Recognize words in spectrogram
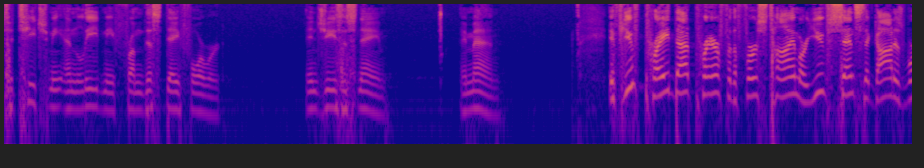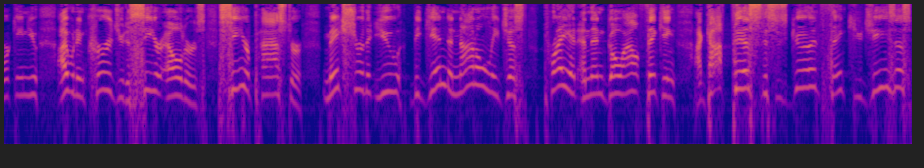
to teach me and lead me from this day forward. In Jesus' name, amen. If you've prayed that prayer for the first time or you've sensed that God is working in you, I would encourage you to see your elders, see your pastor. Make sure that you begin to not only just pray it and then go out thinking, I got this, this is good, thank you, Jesus,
